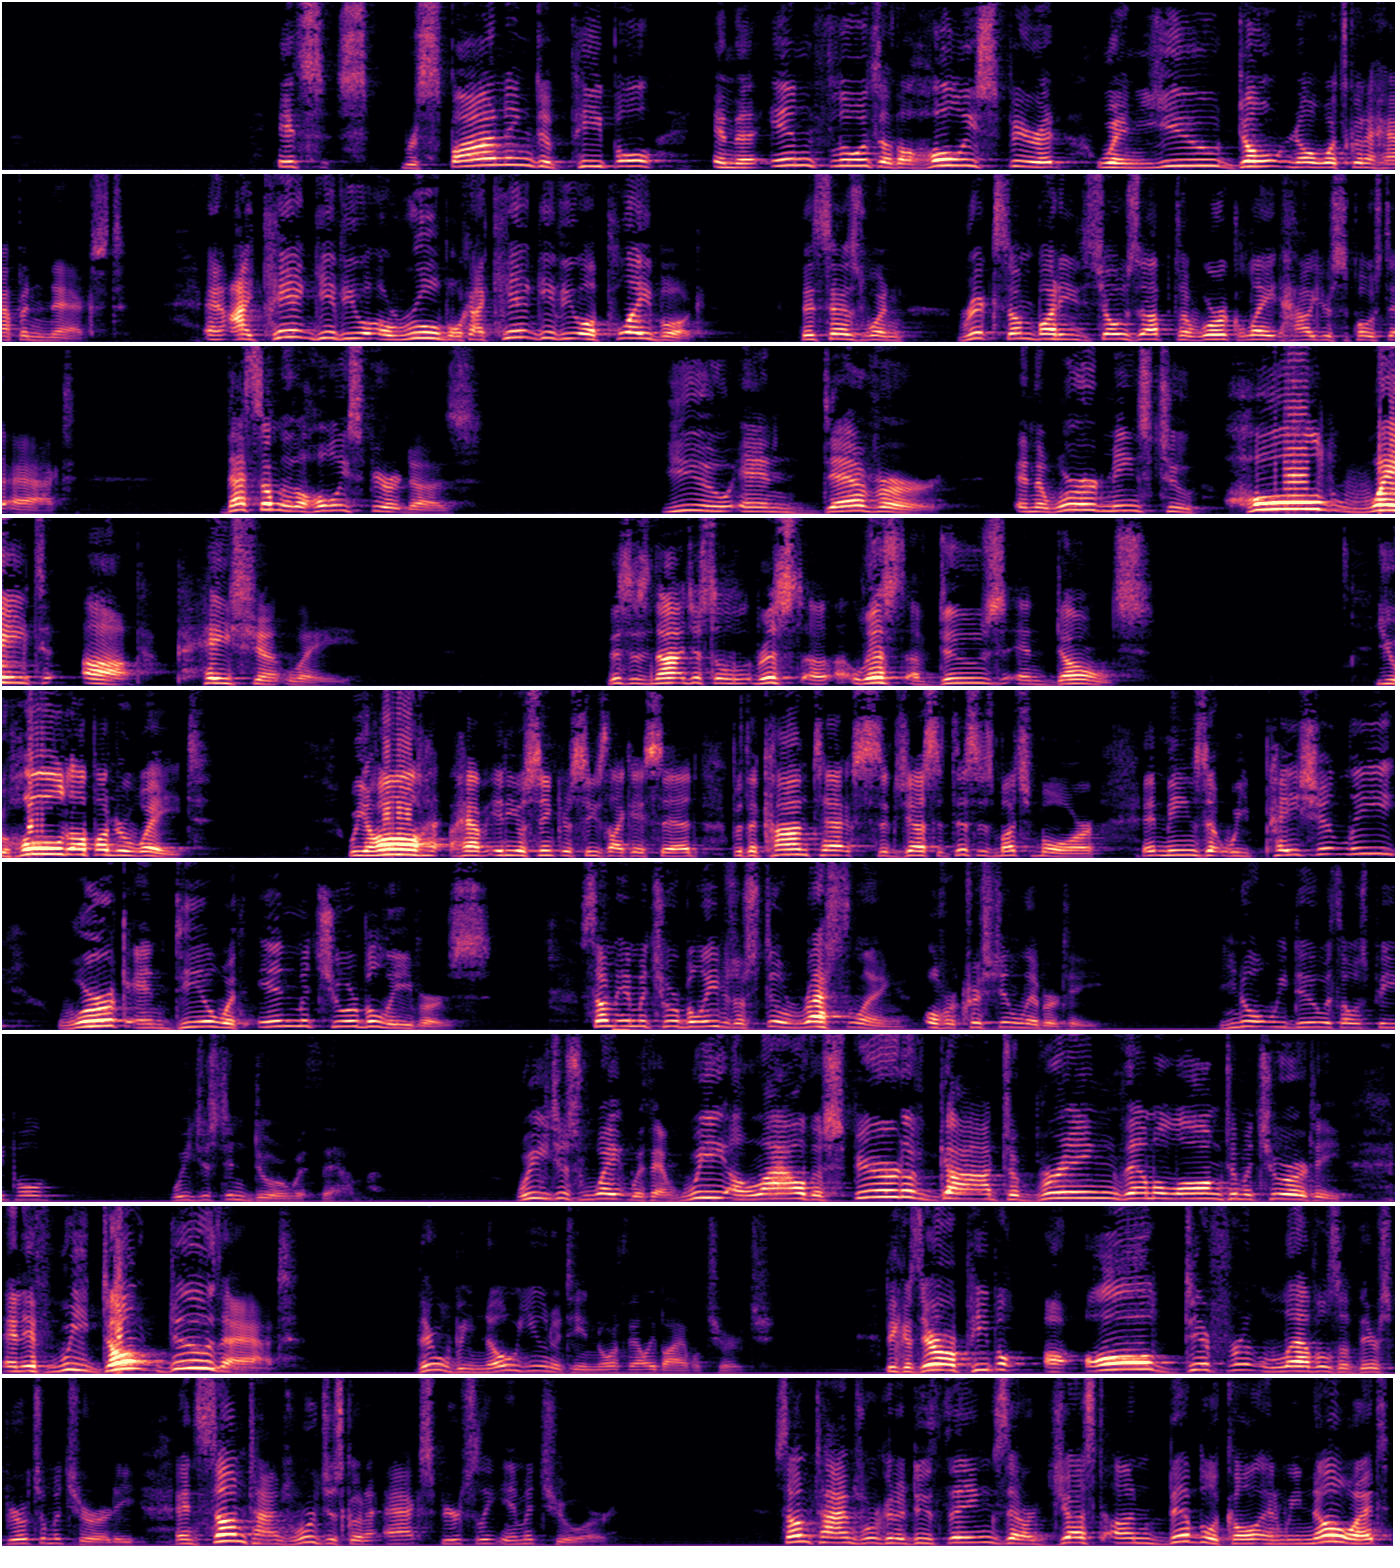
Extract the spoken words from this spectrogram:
It's responding to people in the influence of the Holy Spirit when you don't know what's going to happen next. And I can't give you a rule book, I can't give you a playbook that says when Rick, somebody shows up to work late, how you're supposed to act. That's something the Holy Spirit does. You endeavor. And the word means to hold weight up patiently. This is not just a list, a list of do's and don'ts. You hold up under weight. We all have idiosyncrasies, like I said, but the context suggests that this is much more. It means that we patiently work and deal with immature believers. Some immature believers are still wrestling over Christian liberty. You know what we do with those people? We just endure with them. We just wait with them. We allow the Spirit of God to bring them along to maturity. And if we don't do that, there will be no unity in North Valley Bible Church. Because there are people at all different levels of their spiritual maturity, and sometimes we're just going to act spiritually immature. Sometimes we're going to do things that are just unbiblical, and we know it,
